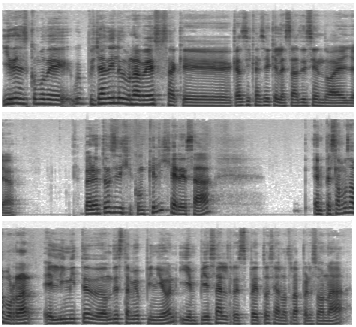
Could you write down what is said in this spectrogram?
Y es como de, pues ya dile de una vez, o sea, que casi casi que le estás diciendo a ella. Pero entonces dije, ¿con qué ligereza empezamos a borrar el límite de dónde está mi opinión y empieza el respeto hacia la otra persona.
